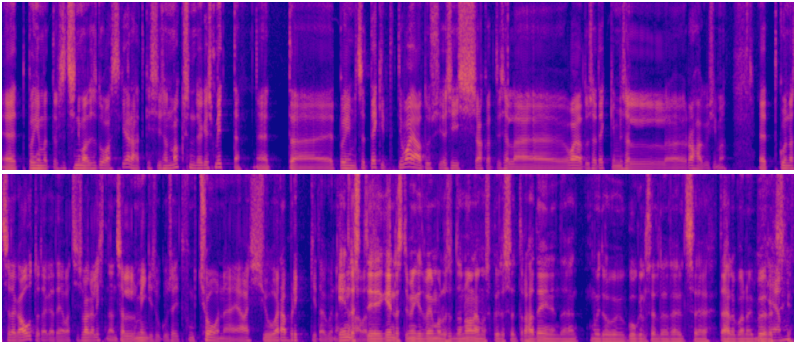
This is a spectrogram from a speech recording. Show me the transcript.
et põhimõtteliselt siis niimoodi sa tuvastasidki ära, et kes siis on maksnud ja kes mitte. et, et põhimõtteliselt tekitati vajadus ja siis hakati selle vajaduse tekkimisel äh, raha küsima. et kui nad seda ka autodega teevad, siis väga lihtne on seal mingisuguseid funktsioone ja asju ära prikkida, kui nad kindlasti, kindlasti mingid võimalused on olemas, kuidas sealt raha teenida, et muidu Google sellele üldse tähelepanu ei pöörakski.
